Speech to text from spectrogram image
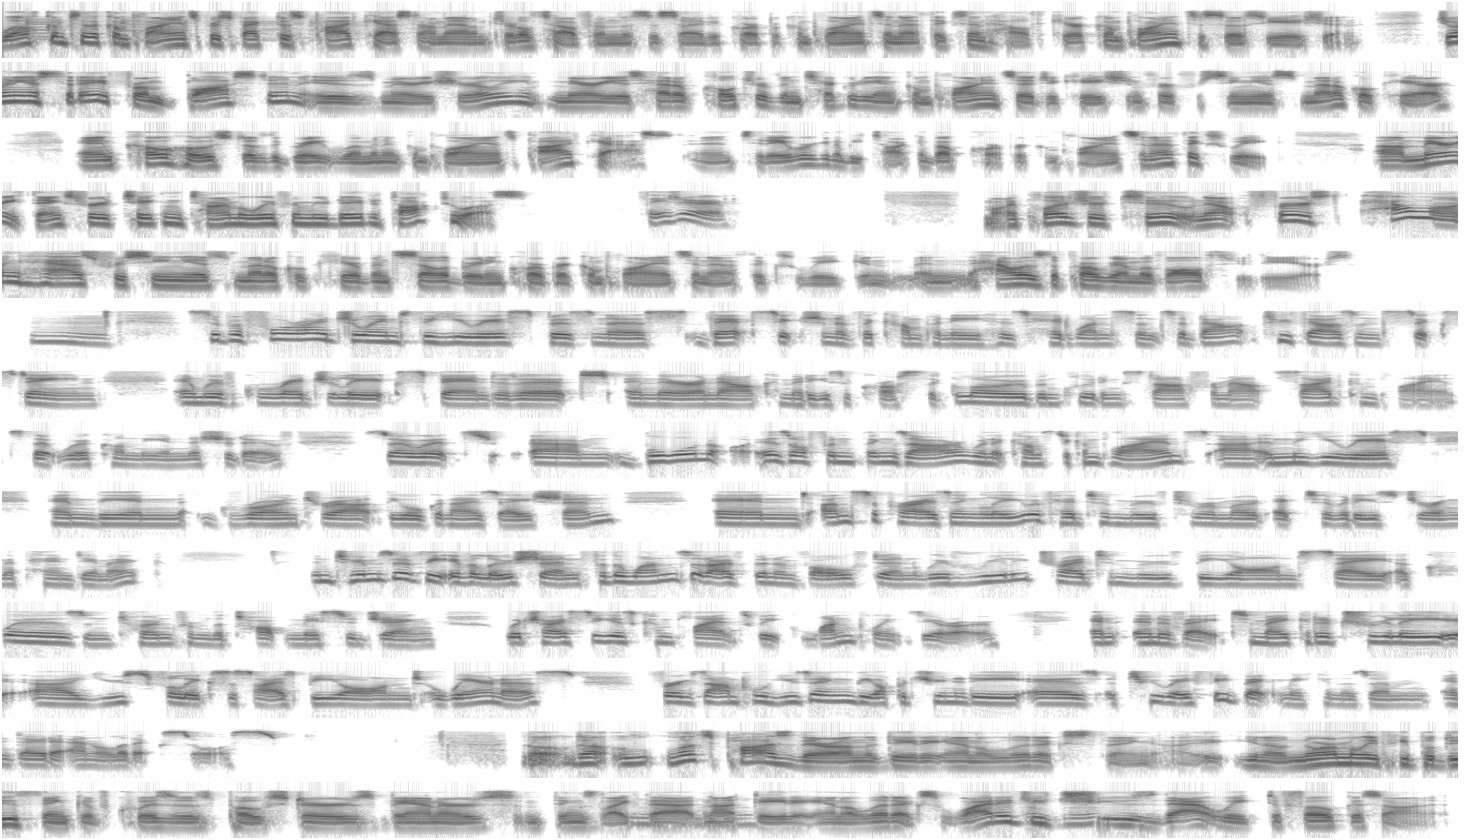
Welcome to the Compliance Perspectives podcast. I'm Adam Turteltaub from the Society of Corporate Compliance and Ethics and Healthcare Compliance Association. Joining us today from Boston is Mary Shirley. Mary is Head of Culture of Integrity and Compliance Education for Fresenius Medical Care and co-host of the Great Women in Compliance podcast. And today we're going to be talking about Corporate Compliance and Ethics Week. Uh, Mary, thanks for taking time away from your day to talk to us. Pleasure. My pleasure too. Now, first, how long has Fresenius Medical Care been celebrating Corporate Compliance and Ethics Week, and, and how has the program evolved through the years? Mm. So before I joined the US business, that section of the company has had one since about 2016, and we've gradually expanded it. And there are now committees across the globe, including staff from outside compliance that work on the initiative. So it's um, born, as often things are when it comes to compliance, uh, in the US, and then grown throughout the organization. And unsurprisingly, we've had to move to remote activities during the pandemic. In terms of the evolution, for the ones that I've been involved in, we've really tried to move beyond, say, a quiz and tone from the top messaging, which I see as Compliance Week 1.0, and innovate to make it a truly uh, useful exercise beyond awareness. For example, using the opportunity as a two way feedback mechanism and data analytics source. Now, let's pause there on the data analytics thing. I, you know, normally people do think of quizzes, posters, banners, and things like that, mm-hmm. not data analytics. Why did you mm-hmm. choose that week to focus on it?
